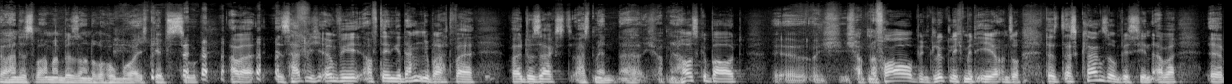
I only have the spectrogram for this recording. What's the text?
Johannes war mein besonderer Humor, ich gebe es zu. Aber es hat mich irgendwie auf den Gedanken gebracht, weil, weil du sagst, hast mir, äh, ich habe mir ein Haus gebaut, äh, ich, ich habe eine Frau, bin glücklich mit ihr und so. Das, das klang so ein bisschen. Aber äh,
